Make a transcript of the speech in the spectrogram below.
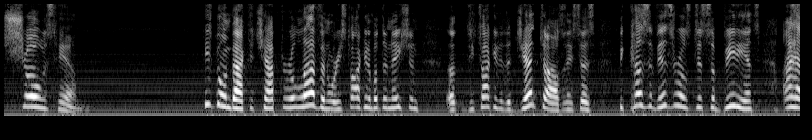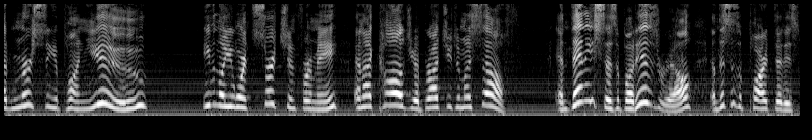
chose him. He's going back to chapter 11 where he's talking about the nation, uh, he's talking to the Gentiles, and he says, Because of Israel's disobedience, I had mercy upon you, even though you weren't searching for me, and I called you, I brought you to myself. And then he says about Israel, and this is a part that is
